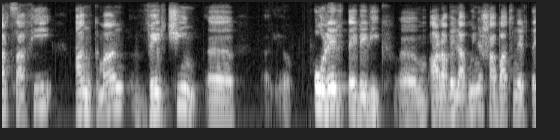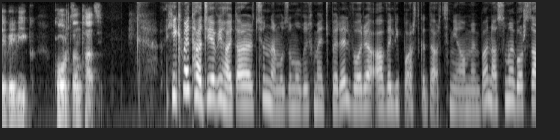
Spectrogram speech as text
Արցախի անկման վերջին օրեր տևելիք, առավելագույնը շաբաթներ տևելիք գործընթացի։ Հիկմետ Հաջիևի հայտարարությունն եմ ուզում ուղիղ մեջ բերել, որը ավելի པարզ կդարձնի ամեն բան, ասում է, որ սա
